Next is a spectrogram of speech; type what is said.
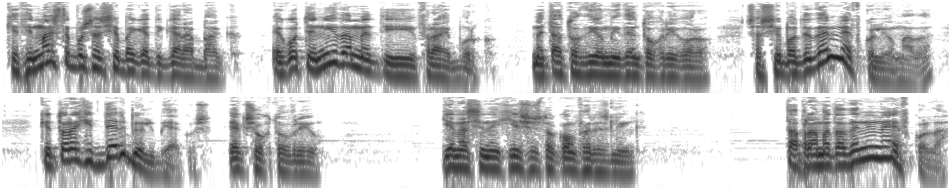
Και θυμάστε που σας είπα για την Καραμπάκ. Εγώ την είδα με τη Φράιμπουργκ μετά το 2-0 το γρήγορο. Σας είπα ότι δεν είναι εύκολη ομάδα. Και τώρα έχει ντέρμπι Ολυμπιακός 6 Οκτωβρίου για να συνεχίσει στο Conference Link. Τα πράγματα δεν είναι εύκολα.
